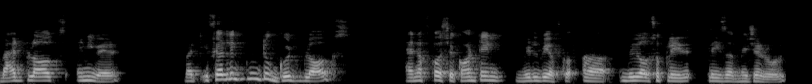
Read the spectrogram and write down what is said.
bad blogs, anywhere. But if you're linking to good blogs, and of course your content will be of co- uh, will also play plays a major role.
